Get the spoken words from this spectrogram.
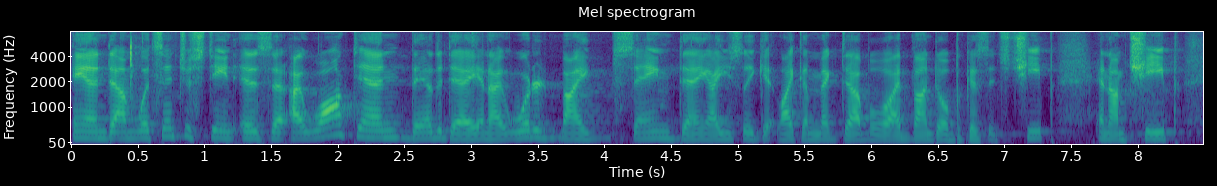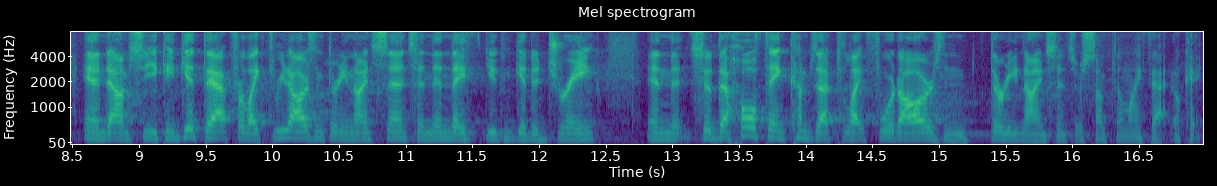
and um, what's interesting is that I walked in the other day, and I ordered my same thing. I usually get like a McDouble. I bundle because it's cheap, and I'm cheap, and um, so you can get that for like three dollars and thirty nine cents, and then they you can get a drink. And the, so the whole thing comes up to like $4.39 or something like that. Okay.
